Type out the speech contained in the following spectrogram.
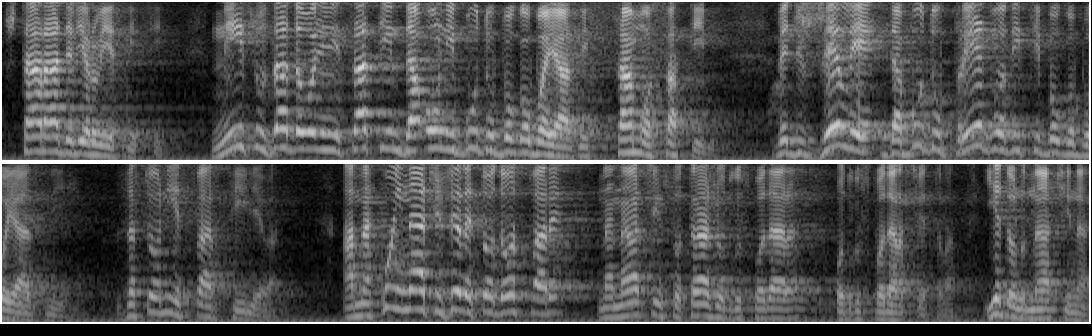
šta rade vjerovjesnici nisu zadovoljeni sa tim da oni budu bogobojazni, samo sa tim, već žele da budu predvodnici bogobojaznih. Zar to nije stvar ciljeva. A na koji način žele to da ostvare? Na način što traže od gospodara, od gospodara svjetova. Jedan od načina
